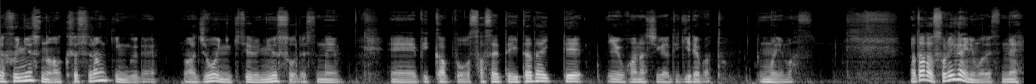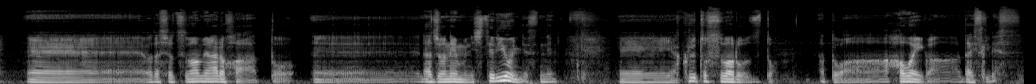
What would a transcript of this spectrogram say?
Yahoo ニュースのアクセスランキングで、まあ、上位に来てるニュースをですね、えー、ピックアップをさせていただいて、えー、お話ができればと思います。まあ、ただそれ以外にもですね、えー、私はツバメアロハと、えー、ラジオネームにしてるようにですね、えー、ヤクルトスワローズと、あとはハワイが大好きです。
